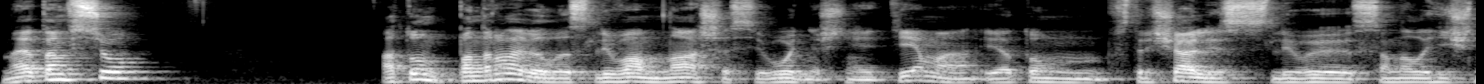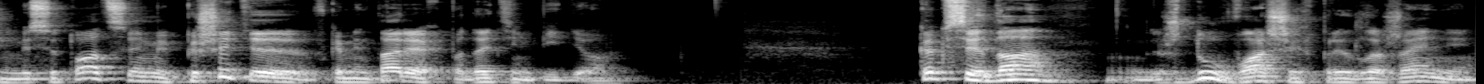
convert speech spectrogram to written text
На этом все. О том, понравилась ли вам наша сегодняшняя тема и о том, встречались ли вы с аналогичными ситуациями, пишите в комментариях под этим видео. Как всегда, жду ваших предложений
